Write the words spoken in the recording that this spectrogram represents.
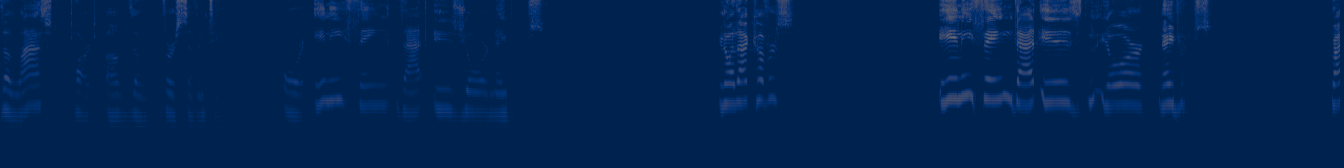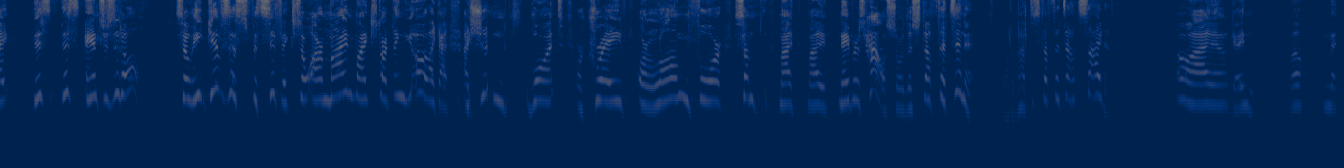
the last part of the verse 17 or anything that is your neighbor's. You know what that covers? Anything that is your neighbor's. Right? This, this answers it all. So he gives us specifics, so our mind might start thinking, oh, like I, I shouldn't want or crave or long for some my, my neighbor's house or the stuff that's in it. What about the stuff that's outside of it? Oh, I, okay, well,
